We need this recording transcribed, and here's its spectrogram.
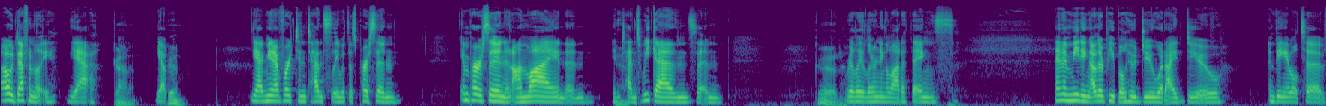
oh definitely yeah got it? Yep. Good. yeah i mean i've worked intensely with this person in person and online and intense weekends and Good. really learning a lot of things. And then meeting other people who do what I do and being able to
